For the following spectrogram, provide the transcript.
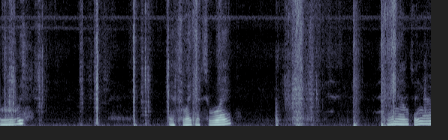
อุ้ยแบบสวยแบบสวยสวยงามสวยงา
